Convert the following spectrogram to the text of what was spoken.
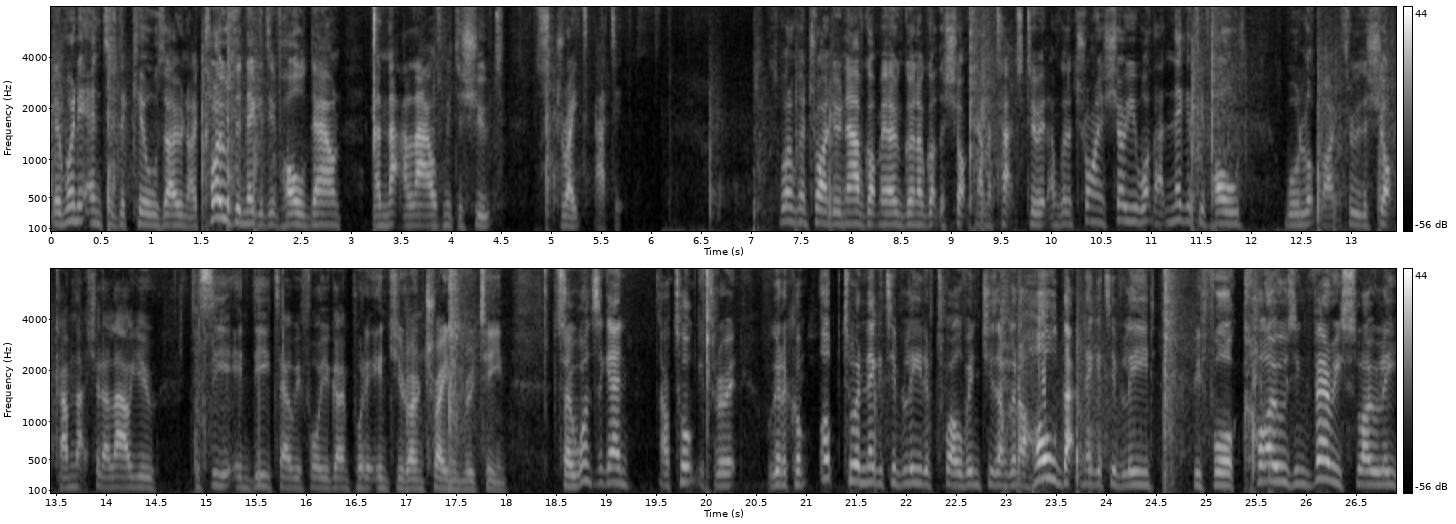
Then when it enters the kill zone, I close the negative hold down and that allows me to shoot straight at it. So what I'm going to try and do now, I've got my own gun, I've got the shot cam attached to it. I'm going to try and show you what that negative hold will look like through the shot cam. That should allow you to see it in detail before you go and put it into your own training routine. So once again, I'll talk you through it. We're going to come up to a negative lead of 12 inches. I'm going to hold that negative lead before closing very slowly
